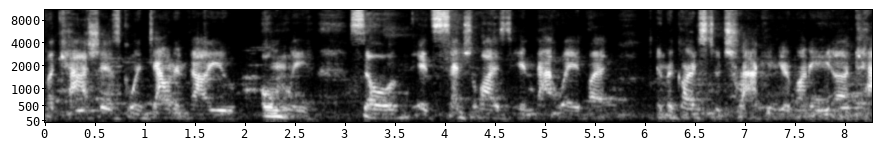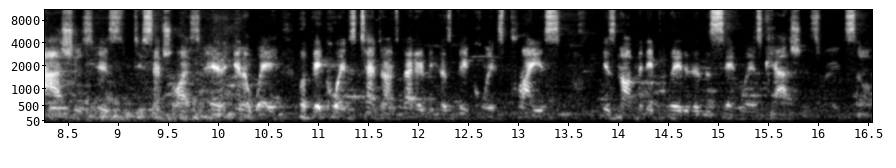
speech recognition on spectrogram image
but cash is going down in value only. So it's centralized in that way but in regards to tracking your money uh, cash is, is decentralized in, in, a way. But bitcoin's 10 times better because bitcoin's price is not manipulated in the same way as cash is right? So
